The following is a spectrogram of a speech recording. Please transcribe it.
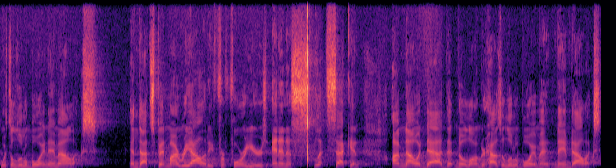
with a little boy named Alex. And that's been my reality for four years. And in a split second, I'm now a dad that no longer has a little boy named Alex.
